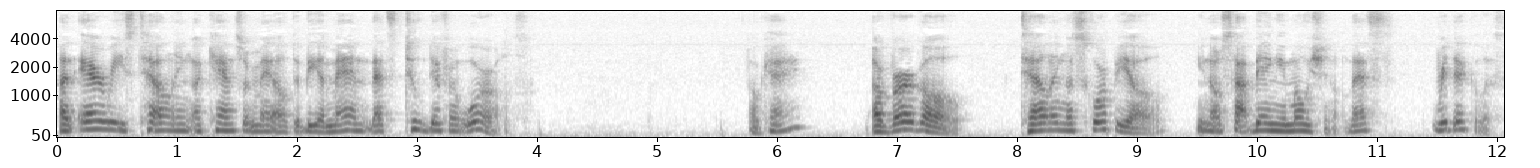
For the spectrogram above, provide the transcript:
an Aries telling a Cancer male to be a man, that's two different worlds. Okay? A Virgo telling a Scorpio, you know, stop being emotional. That's ridiculous.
